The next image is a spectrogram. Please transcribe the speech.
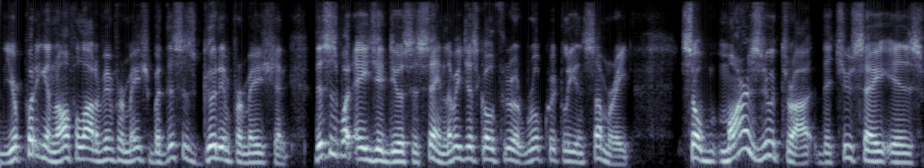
you're putting an awful lot of information, but this is good information. This is what AJ Deus is saying. Let me just go through it real quickly in summary. So Mar Zutra that you say is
